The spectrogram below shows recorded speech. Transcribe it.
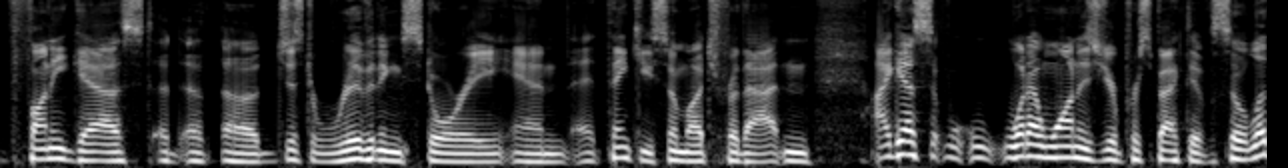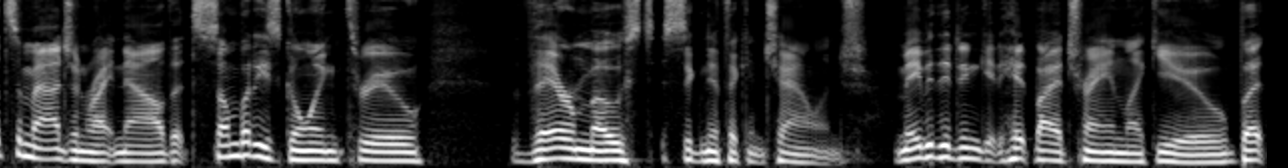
funny guest, a, a, a, just a riveting story, and uh, thank you so much for that. And I guess w- what I want is your perspective. So let's imagine right now that somebody's going through their most significant challenge. Maybe they didn't get hit by a train like you, but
